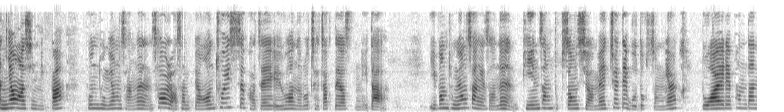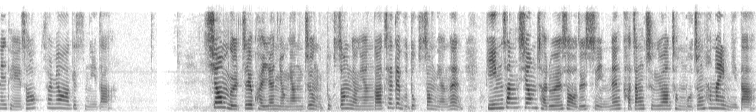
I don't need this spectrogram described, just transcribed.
안녕하십니까. 본 동영상은 서울 아산병원 초이스 과제의 일환으로 제작되었습니다. 이번 동영상에서는 비임상 독성 시험의 최대 무독성량 노아엘의 판단에 대해서 설명하겠습니다. 시험 물질 관련 영양 중 독성 영양과 최대 무독성량은 비임상 시험 자료에서 얻을 수 있는 가장 중요한 정보 중 하나입니다.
